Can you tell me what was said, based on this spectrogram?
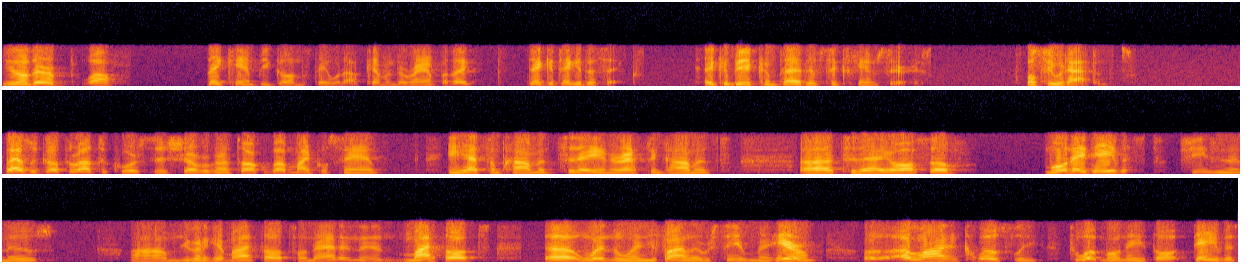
you know, they're well, they can't be Golden State without Kevin Durant, but they they can take it to six. It could be a competitive six game series. We'll see what happens. But as we go throughout the course of this show, we're going to talk about Michael Sam. He had some comments today, interesting comments uh, today. Also, Mo'ne Davis, she's in the news. Um, you're going to get my thoughts on that, and then my thoughts uh, when when you finally receive them and hear them, uh, align closely to what Mo'ne thought Davis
